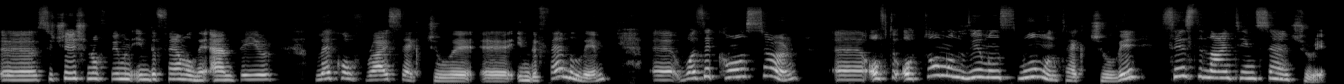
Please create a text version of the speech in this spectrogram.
uh, situation of women in the family and their lack of rights actually uh, in the family uh, was a concern of the ottoman women's movement actually since the 19th century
